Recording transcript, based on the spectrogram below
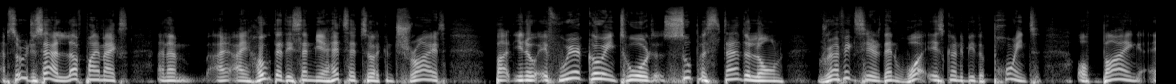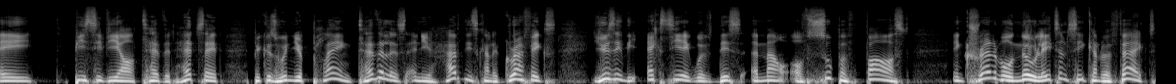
I'm sorry to say, I love Pimax, and I'm, I, I hope that they send me a headset so I can try it. But you know, if we're going toward super standalone graphics here, then what is going to be the point of buying a PCVR tethered headset? Because when you're playing tetherless and you have these kind of graphics using the XT8 with this amount of super fast, incredible no latency kind of effect,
